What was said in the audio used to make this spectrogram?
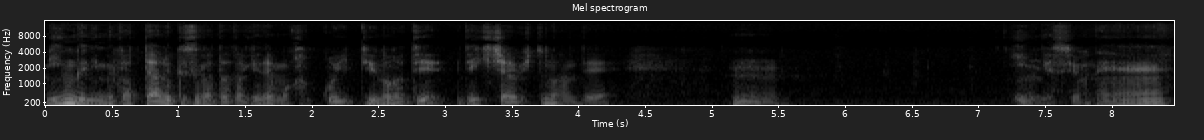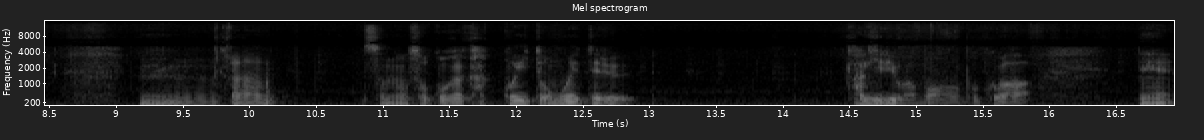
リングに向かって歩く姿だけでもかっこいいっていうのがでできちゃう人なんで、うん。いいんですよね。うん。だから、その、そこがかっこいいと思えてる限りはもう僕は、ね、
